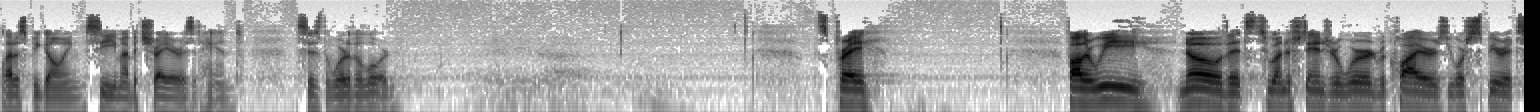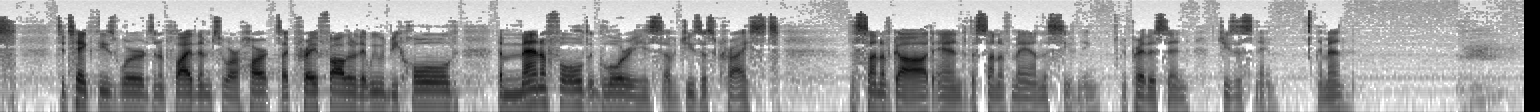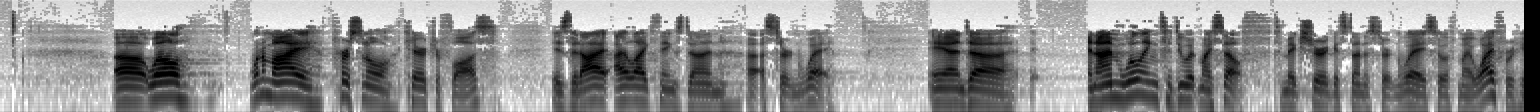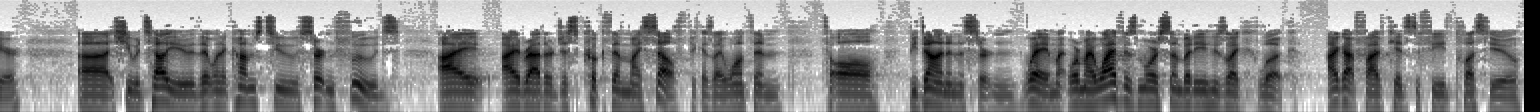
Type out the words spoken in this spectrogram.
let us be going. See, my betrayer is at hand. This is the word of the Lord. Let's pray. Father, we know that to understand your word requires your spirit to take these words and apply them to our hearts. I pray, Father, that we would behold the manifold glories of Jesus Christ, the Son of God and the Son of Man, this evening. We pray this in Jesus' name. Amen. Uh, well, one of my personal character flaws is that I, I like things done a, a certain way. And, uh, and I'm willing to do it myself to make sure it gets done a certain way. So if my wife were here, uh, she would tell you that when it comes to certain foods, I, I'd rather just cook them myself because I want them to all be done in a certain way. My, where my wife is more somebody who's like, look, I got five kids to feed plus you.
